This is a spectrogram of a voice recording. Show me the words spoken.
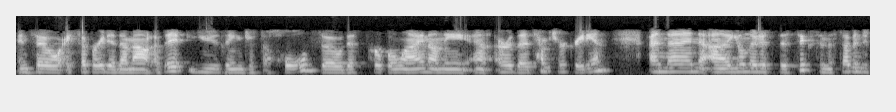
And so I separated them out a bit using just a hold, so this purple line on the, uh, or the temperature gradient. And then uh, you'll notice the 6 and the 7 to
